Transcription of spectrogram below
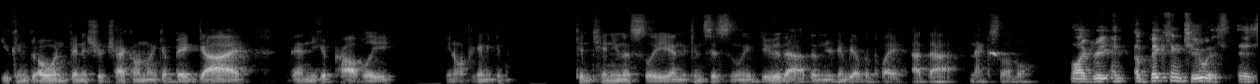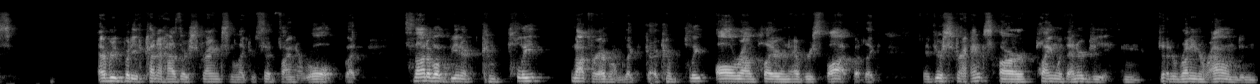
you can go and finish your check on like a big guy then you could probably you know if you're going to con- continuously and consistently do that then you're going to be able to play at that next level Well, I agree. And a big thing too is is everybody kind of has their strengths and, like you said, find a role. But it's not about being a complete, not for everyone, like a complete all around player in every spot. But like if your strengths are playing with energy and running around and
